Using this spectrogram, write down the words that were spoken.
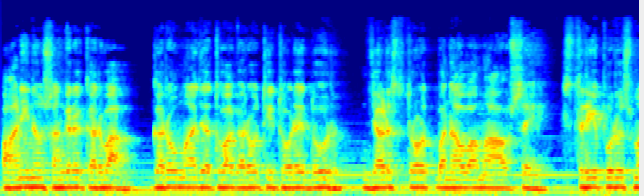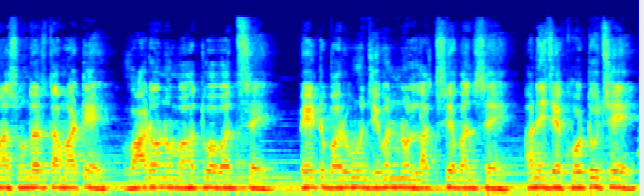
પાણીનો સંગ્રહ કરવા. ઘરોમાં જ અથવા ઘરોથી થોડે દૂર જળ સ્ત્રોત બનાવવામાં આવશે. સ્ત્રી પુરુષમાં સુંદરતા માટે વાળોનું મહત્વ વધશે. પેટ ભરવું જીવનનું લક્ષ્ય બનશે અને જે ખોટું છે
